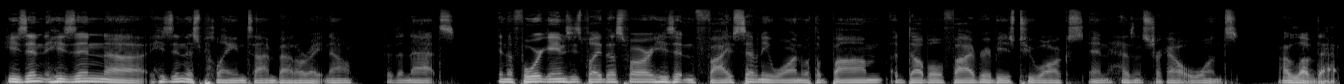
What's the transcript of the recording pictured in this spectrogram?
He's in. He's in. Uh, he's in this playing time battle right now for the Nats. In the four games he's played thus far, he's hitting 571 with a bomb, a double, five ribbies, two walks, and hasn't struck out once. I love that.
